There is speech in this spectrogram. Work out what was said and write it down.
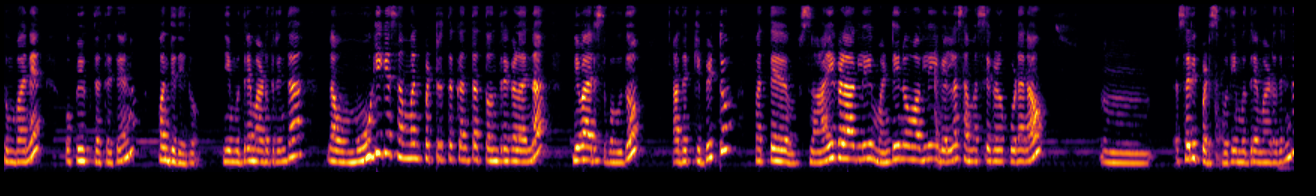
ತುಂಬಾನೇ ಉಪಯುಕ್ತತೆಯನ್ನು ಹೊಂದಿದೆ ಇದು. ಈ ಮುದ್ರೆ ಮಾಡೋದ್ರಿಂದ ನಾವು ಮೂಗಿಗೆ ಸಂಬಂಧಪಟ್ಟಿರ್ತಕ್ಕಂಥ ತೊಂದರೆಗಳನ್ನ ನಿವಾರಿಸಬಹುದು. ಅದಕ್ಕೆ ಬಿಟ್ಟು ಮತ್ತೆ ಸ್ನಾಯುಗಳಾಗ್ಲಿ, ಮಂಡಿ ನೋವಾಗ್ಲಿ, ಇವೆಲ್ಲ ಸಮಸ್ಯೆಗಳು ಕೂಡ ನಾವು ಸರಿಪಡಿಸಬಹುದು. ಈ ಮುದ್ರೆ ಮಾಡೋದ್ರಿಂದ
